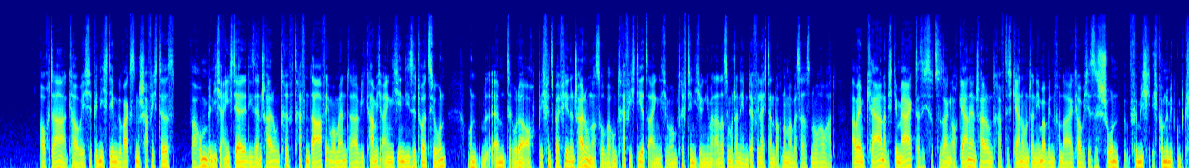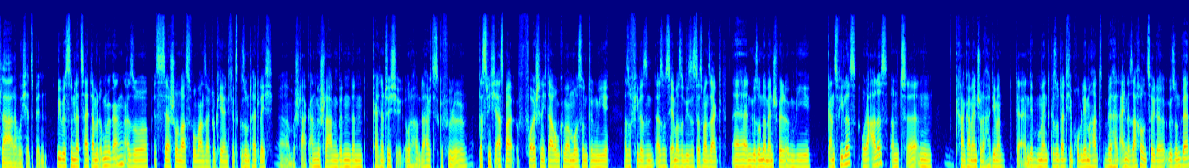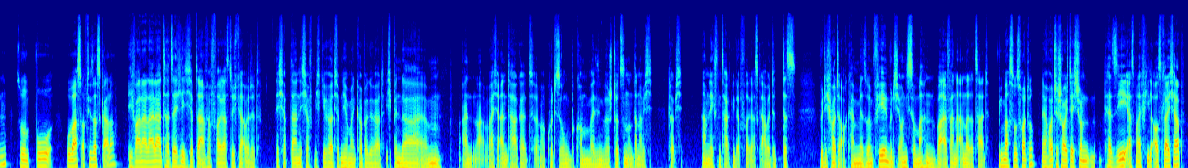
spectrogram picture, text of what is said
Auch da, glaube ich, bin ich dem gewachsen, schaffe ich das? Warum bin ich eigentlich der, der diese Entscheidung trifft, treffen darf im Moment? Ja? Wie kam ich eigentlich in die Situation? Und ähm, oder auch, ich finde es bei vielen Entscheidungen auch so, warum treffe ich die jetzt eigentlich? Warum trifft die nicht irgendjemand anderes im Unternehmen, der vielleicht dann doch nochmal besseres Know-how hat? Aber im Kern habe ich gemerkt, dass ich sozusagen auch gerne Entscheidungen treffe, dass ich gerne Unternehmer bin. Von daher glaube ich, ist es schon für mich, ich komme damit gut klar, da wo ich jetzt bin. Wie bist du in der Zeit damit umgegangen? Also ist es ja schon was, wo man sagt, okay, wenn ich jetzt gesundheitlich ähm, stark angeschlagen bin, dann kann ich natürlich, oder da habe ich das Gefühl, dass ich mich erstmal vollständig darum kümmern muss und irgendwie, also viele sind, also es ist ja immer so dieses, dass man sagt, äh, ein gesunder Mensch will irgendwie ganz vieles oder alles und äh, ein kranker Mensch oder halt jemand, der in dem Moment gesundheitliche Probleme hat, will halt eine Sache und zwar wieder gesund werden. So, wo, wo warst du auf dieser Skala? Ich war da leider tatsächlich, ich habe da einfach Vollgas durchgearbeitet. Ich habe da nicht auf mich gehört, ich habe nicht auf meinen Körper gehört. Ich bin da, ähm, ein, war ich einen Tag halt äh, Cortison bekommen bei diesen Gehörstürzen und dann habe ich, glaube ich, am nächsten Tag wieder Vollgas gearbeitet. Das würde ich heute auch keinem mehr so empfehlen, würde ich auch nicht so machen. War einfach eine andere Zeit. Wie machst du es heute? Ja, heute schaue ich, dass ich schon per se erstmal viel Ausgleich habe.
